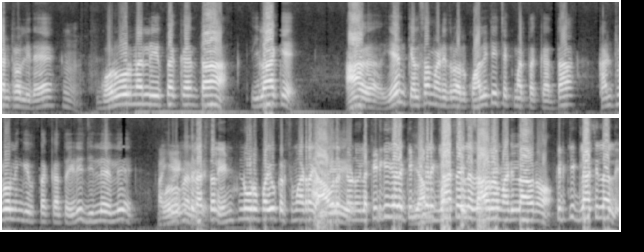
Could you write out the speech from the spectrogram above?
ಕಂಟ್ರೋಲ್ ಇದೆ. ಗೊರೂರ್ನಲ್ಲಿ ಇರ್ತಕ್ಕಂತ ಇಲಾಖೆ ಆ ಏನ್ ಕೆಲಸ ಮಾಡಿದ್ರು ಅದ್ರ ಕ್ವಾಲಿಟಿ ಚೆಕ್ ಮಾಡ್ತಕ್ಕಂಥ ಕಂಟ್ರೋಲಿಂಗ್ ಇರ್ತಕ್ಕಂಥ ಇಡೀ ಜಿಲ್ಲೆಯಲ್ಲಿ ಎಂಟು ಲಕ್ಷದಲ್ಲಿ ಎಂಟ್ನೂರು ರೂಪಾಯಿ ಖರ್ಚು ಮಾಡ್ರ ಯಾವ ಲಕ್ಷಣೂ ಇಲ್ಲ. ಕಿಟಕಿಗಳ ಕಿಟಕಿಗಳಿಗೆ ಗ್ಲಾಸ್ ಇಲ್ಲ ಸಾವಿರ ಮಾಡಿಲ್ಲ ಅವನು. ಕಿಟಕಿ ಗ್ಲಾಸ್ ಇಲ್ಲ ಅಲ್ಲಿ.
